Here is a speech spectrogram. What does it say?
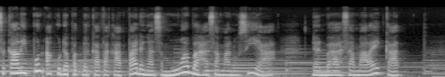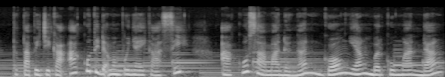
Sekalipun aku dapat berkata-kata dengan semua bahasa manusia dan bahasa malaikat, tetapi jika aku tidak mempunyai kasih, aku sama dengan gong yang berkumandang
